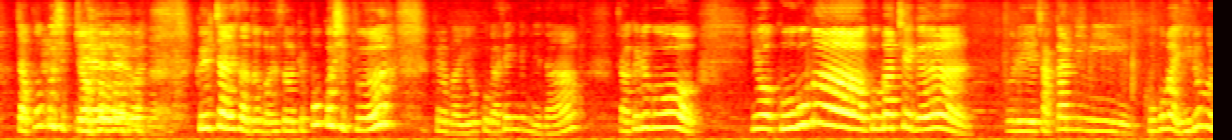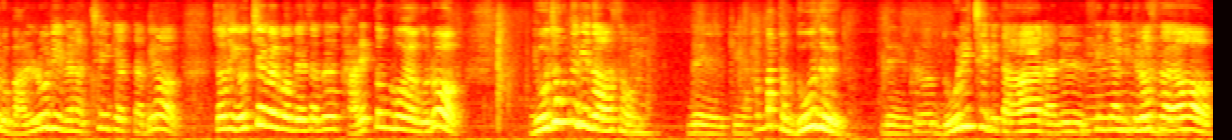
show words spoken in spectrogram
자, 뽑고 싶죠. 네, 네, 맞아요. 글자에서도 벌써 이렇게 뽑고 싶은 그런 막 욕구가 생깁니다. 자, 그리고 이 고구마 고구마 책은 우리 작가님이 고구마 이름으로 말놀이를 한 책이었다면 저는 이 책을 보면서는 가래떡 모양으로 요정들이 나와서 음. 네 이렇게 한바탕 노는 네 그런 놀이책이다라는 음. 생각이 들었어요.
